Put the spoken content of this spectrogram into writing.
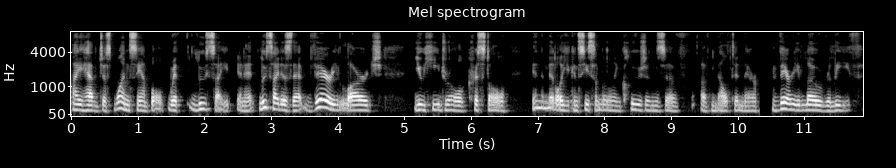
I have just one sample with leucite in it. Leucite is that very large euhedral crystal in the middle. You can see some little inclusions of, of melt in there. Very low relief.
